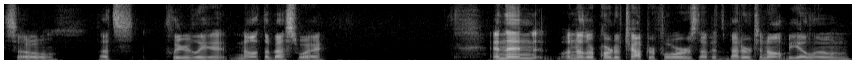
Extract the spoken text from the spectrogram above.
So that's clearly not the best way. And then another part of chapter 4 is that it's better to not be alone.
